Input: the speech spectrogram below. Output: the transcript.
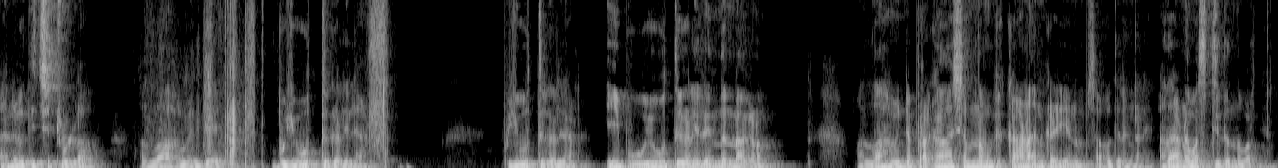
അനുവദിച്ചിട്ടുള്ള അള്ളാഹുവിന്റെ ബുയൂത്തുകളിലാണ്. ബുയൂത്തുകളിലാണ് ഈ ബുയൂത്തുകളിൽ എന്തുണ്ടാകണം? അള്ളാഹുവിന്റെ പ്രകാശം നമുക്ക് കാണാൻ കഴിയണം സഹോദരങ്ങളെ. അതാണ് മസ്ജിദ് എന്ന് പറഞ്ഞാൽ.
